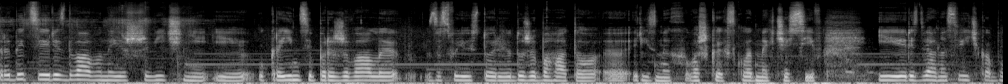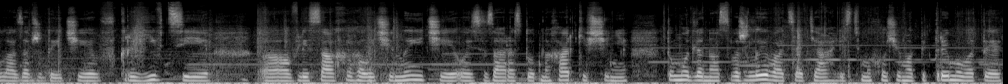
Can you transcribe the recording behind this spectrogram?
Традиції Різдва вони ж вічні, і українці переживали за свою історію дуже багато е, різних важких складних часів. І різдвяна свічка була завжди, чи в Криївці, е, в лісах Галичини, чи ось зараз тут на Харківщині. Тому для нас важлива ця тяглість. Ми хочемо підтримувати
